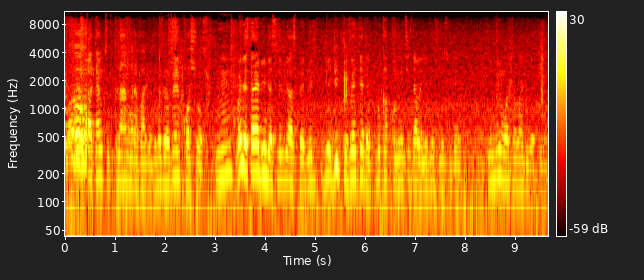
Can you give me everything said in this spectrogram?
Uh-huh. attempt to plan whatever they because they were very cautious. When they started doing the slavery aspect, they, they did prevented the local communities that were living close to them from doing whatever they were doing.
